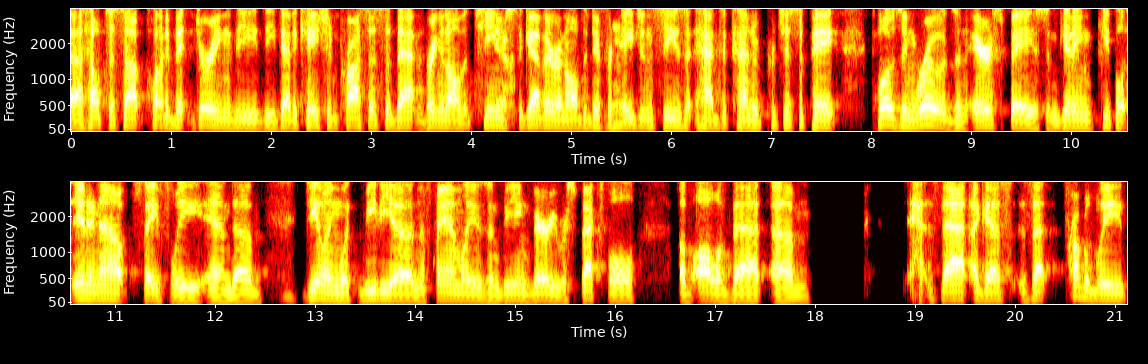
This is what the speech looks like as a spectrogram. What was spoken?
uh, helped us out quite a bit during the the dedication process of that and bringing all the teams yeah. together and all the different mm-hmm. agencies that had to kind of participate closing roads and airspace and getting people in and out safely and um, dealing with media and the families and being very respectful of all of that um, has that i guess is that probably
